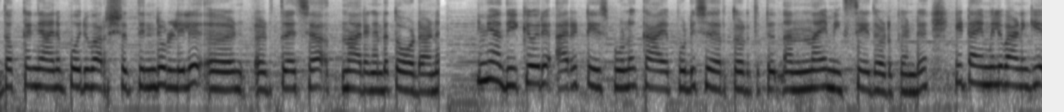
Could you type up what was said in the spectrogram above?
ഇതൊക്കെ ഞാനിപ്പോൾ ഒരു വർഷത്തിന്റെ ഉള്ളിൽ എടുത്തു വെച്ച നാരങ്ങന്റെ തോടാണ്. ഇനി അതിലേക്ക് ഒരു അര ടീസ്പൂണ് കായപ്പൊടി ചേർത്ത് കൊടുത്തിട്ട് നന്നായി മിക്സ് ചെയ്ത് കൊടുക്കുന്നുണ്ട്. ഈ ടൈമിൽ വേണമെങ്കിൽ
